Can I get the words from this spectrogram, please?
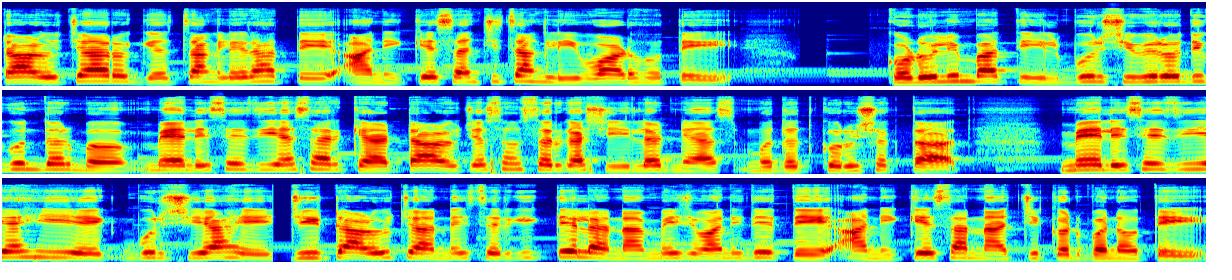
टाळूचे आरोग्य चांगले राहते आणि केसांची चांगली वाढ होते. कडुलिंबातील बुरशीविरोधी गुणधर्म मॅलेसेजियासारख्या टाळूच्या संसर्गाशी लढण्यास मदत करू शकतात. मॅलेसेजिया ही एक बुरशी आहे जी टाळूच्या नैसर्गिक तेलांना मेजवानी देते आणि केसांना चिकट बनवते.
